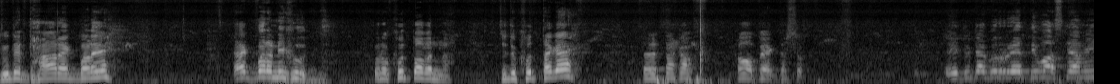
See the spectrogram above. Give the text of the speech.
দুধের ধার একবারে একবারে নিখুঁত, কোনো খুঁত পাবেন না। যদি খুঁত থাকে, তাহলে টাকা খাওয়া ব্যাগ দর্শক। এই দুটা গরুর রেট দিব আজকে আমি,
